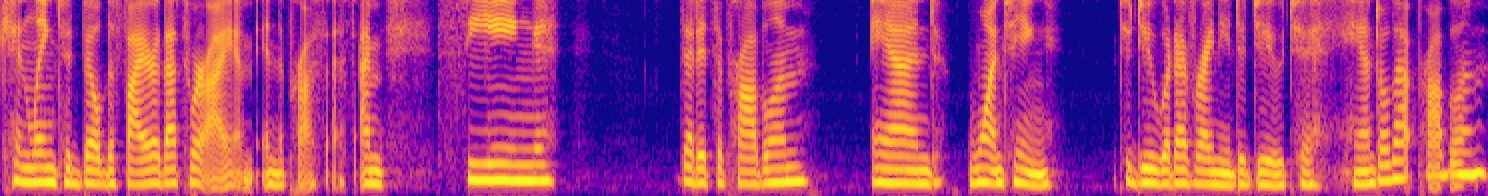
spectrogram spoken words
kindling to build the fire, that's where I am in the process. I'm seeing that it's a problem and wanting to do whatever I need to do to handle that problem.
